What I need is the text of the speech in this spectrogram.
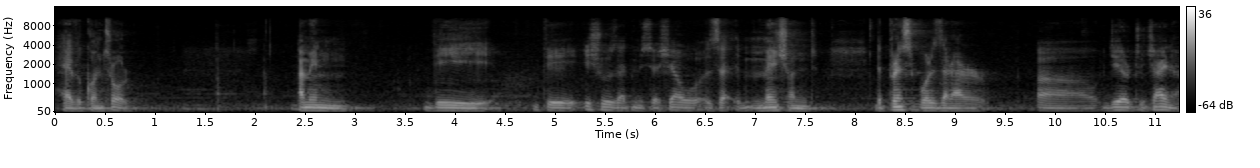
have control. I mean, the, the issues that Mr. Xiao mentioned, the principles that are uh, dear to China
